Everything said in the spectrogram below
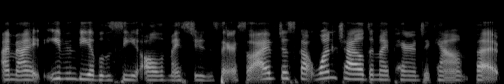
I might even be able to see all of my students there. So I've just got one child in my parent account, but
